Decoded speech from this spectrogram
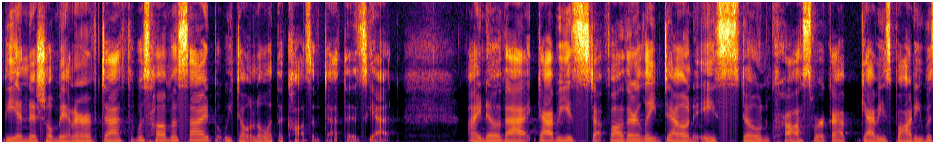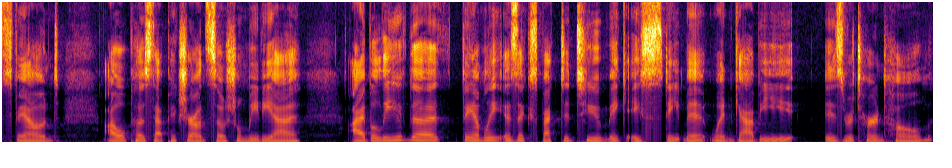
the initial manner of death was homicide, but we don't know what the cause of death is yet. I know that Gabby's stepfather laid down a stone cross where Gabby's body was found. I will post that picture on social media. I believe the family is expected to make a statement when Gabby is returned home.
